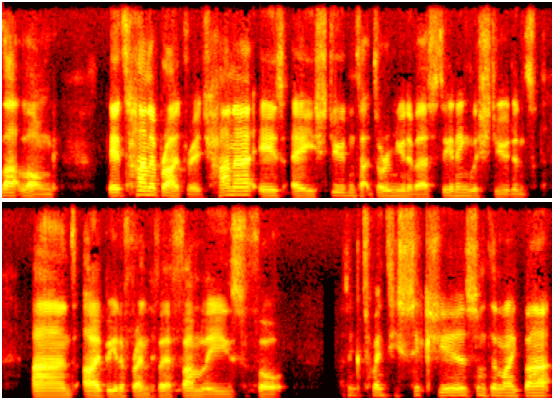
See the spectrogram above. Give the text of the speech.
that long. It's Hannah Bradridge. Hannah is a student at Durham University, an English student, and I've been a friend of her family's for I think 26 years, something like that.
